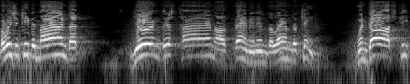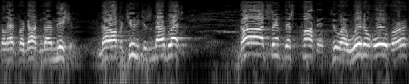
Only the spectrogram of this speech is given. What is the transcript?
But we should keep in mind that during this time of famine in the land of Canaan, when God's people had forgotten their mission, their opportunities, and their blessings, God sent this prophet to a widow over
